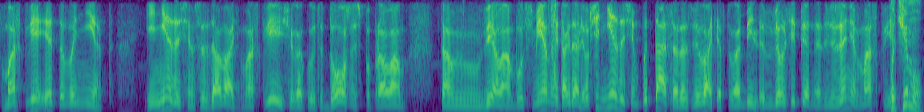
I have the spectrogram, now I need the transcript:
В Москве этого нет. И незачем создавать в Москве еще какую-то должность по правам там велоомбудсмена и так далее. Вообще незачем пытаться развивать автомобиль, велосипедное движение в Москве. Почему?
